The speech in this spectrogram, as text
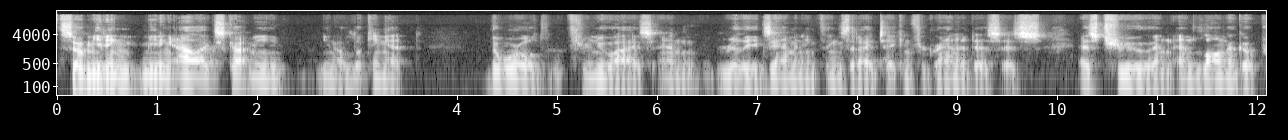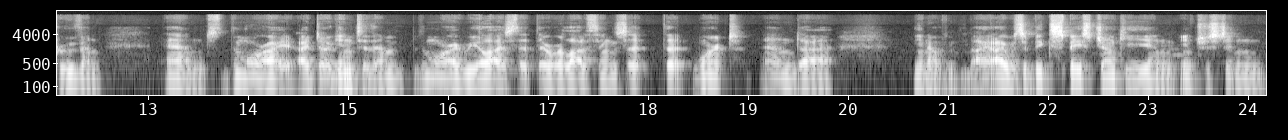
so meeting meeting alex got me you know looking at the world through new eyes and really examining things that I had taken for granted as as as true and and long ago proven. And the more I, I dug into them, the more I realized that there were a lot of things that that weren't. And uh, you know, I, I was a big space junkie and interested in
